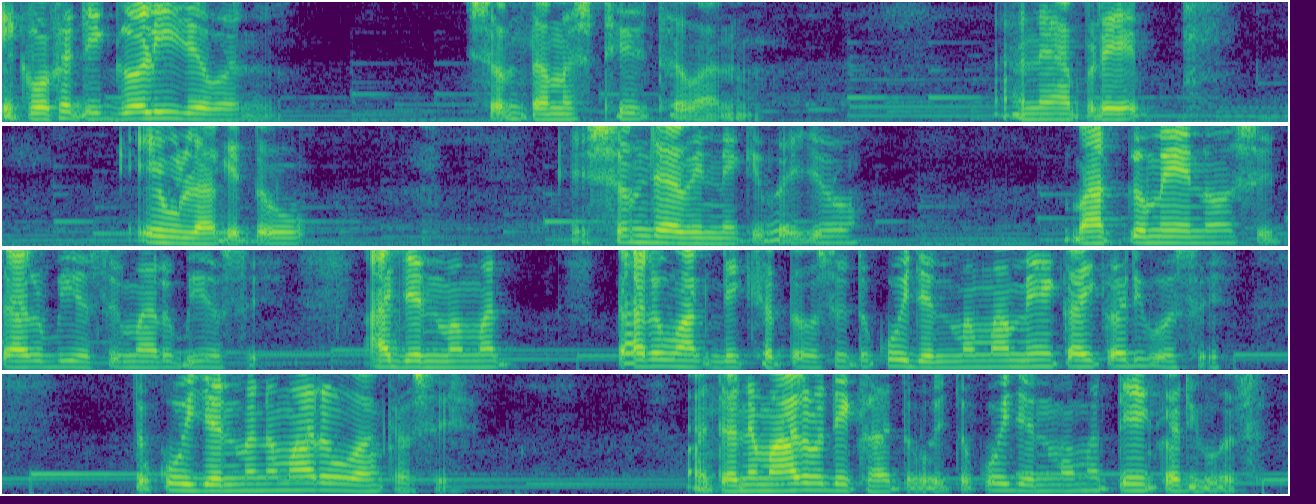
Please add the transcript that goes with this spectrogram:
એક વખત એ ગળી જવાનું, ક્ષમતામાં સ્થિર થવાનું. અને આપણે એવું લાગે તો સમજાવીને કે ભાઈ જો, વાંક ગમે એનો હશે, તારું બી હશે, મારું બી હશે. આ જન્મમાં તારો વાંક દેખાતો હશે, તો કોઈ જન્મમાં મેં કાંઈ કર્યું હશે, તો કોઈ જન્મનો મારો વાંક હશે. તને મારો દેખાતો હોય તો કોઈ જન્મમાં તે કર્યું હશે.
